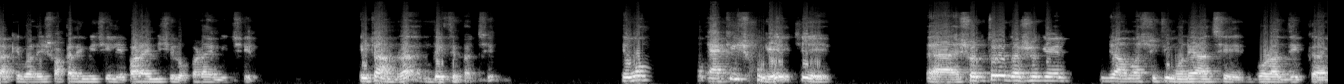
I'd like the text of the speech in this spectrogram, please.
তাকে বলে, সকালে মিছিল, এপাড়ায় মিছিল, ওপাড়ায় মিছিল। এটা আমরা দেখতে পাচ্ছি। এবং একই সঙ্গে যে সত্তরের দশকের যে আমার স্মৃতি মনে আছে, গোড়ার দিককার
